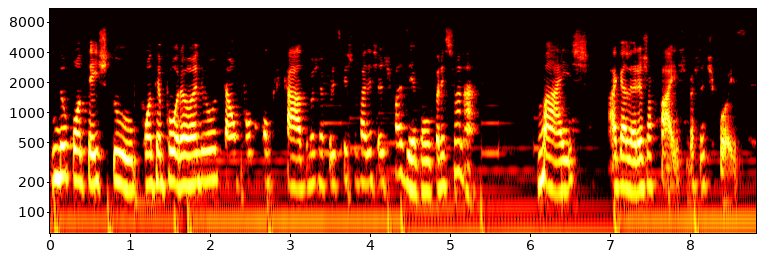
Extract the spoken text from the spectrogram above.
no contexto contemporâneo, está um pouco complicado, mas não é por isso que a gente não vai deixar de fazer, vamos pressionar. Mas a galera já faz bastante coisa.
